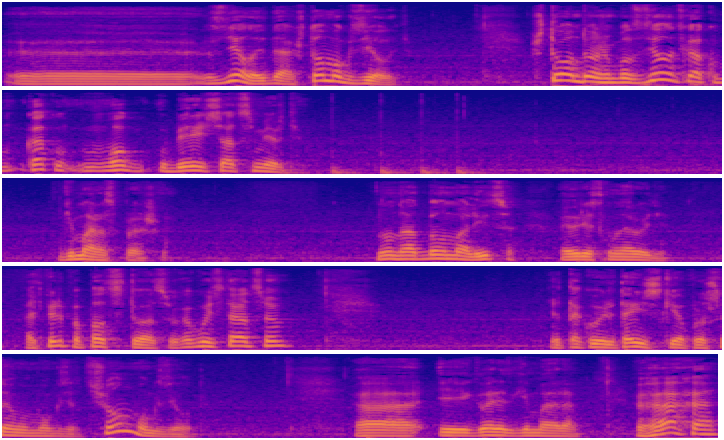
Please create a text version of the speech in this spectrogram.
э, сделать, да. Что мог сделать? Что он должен был сделать, как, как мог уберечься от смерти? Гемара спрашивает. Ну, надо было молиться о еврейском народе. А теперь попал в ситуацию. Какую ситуацию? Это такой риторический вопрос, что ему мог сделать? Что он мог сделать? А, и говорит Гемара, Гаха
